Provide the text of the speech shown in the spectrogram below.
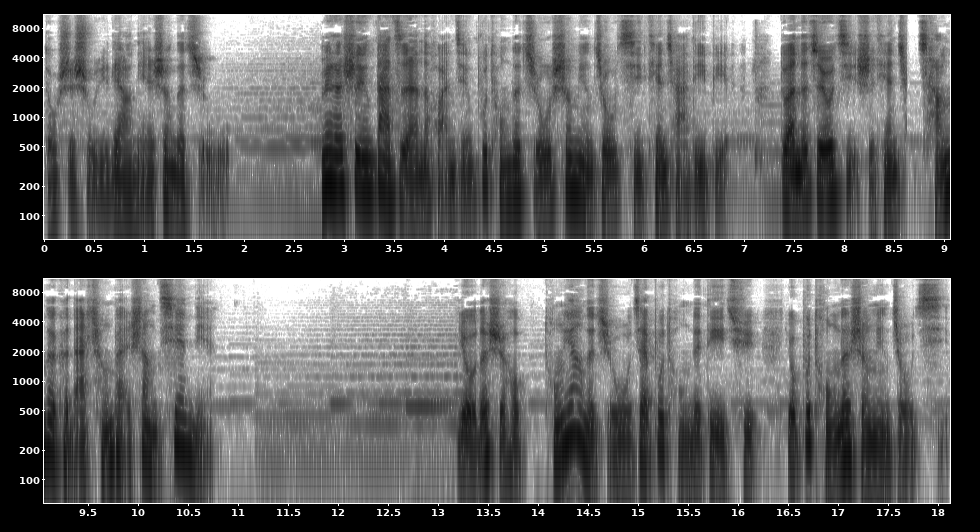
都是属于两年生的植物。为了适应大自然的环境，不同的植物生命周期天差地别。短的只有几十天，长的可达成百上千年。有的时候，同样的植物在不同的地区有不同的生命周期。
